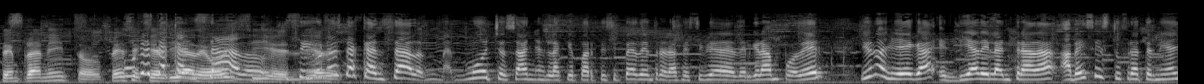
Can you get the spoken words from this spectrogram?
tempranito. Pese que el día de hoy sí, uno está cansado. Muchos años la que participé dentro de la festividad del Gran Poder y uno llega el día de la entrada, a veces tu fraternidad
